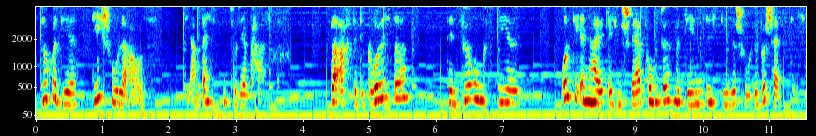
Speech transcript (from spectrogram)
Suche dir die Schule aus, die am besten zu dir passt. Beachte die Größe, den Führungsstil und die inhaltlichen Schwerpunkte, mit denen sich diese Schule beschäftigt.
